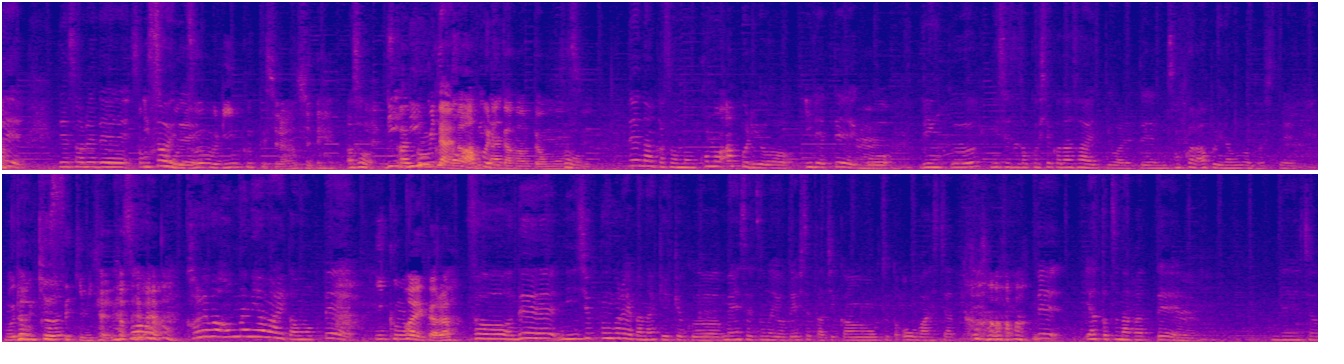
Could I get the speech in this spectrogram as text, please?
ってでそれで急そもそもいで Zoom リンクって知らんしね。あそう。リスカイプみたいなアプリリンクとは？かなって思うしでなんかそのこのアプリを入れてこう、リンクに接続してくださいって言われてもうそこからアプリダウンロードして無断欠席みたいな。そうこれはほんまにやばいと行く前から。そうで20分ぐらいかな結局、うん。面接の予定してた時間をちょっとオーバーしちゃって でやっとつながって、でちょっ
